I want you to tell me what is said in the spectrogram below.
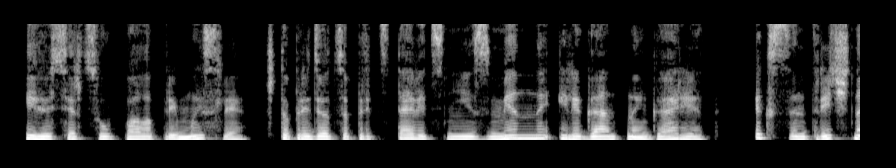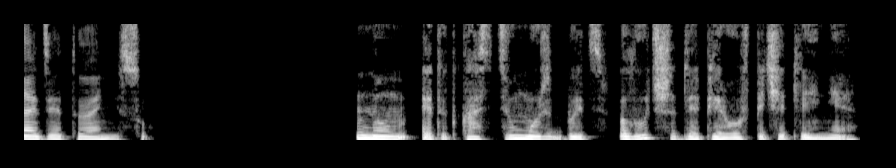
ее сердце упало при мысли, что придется представить неизменно элегантный Гарриет, эксцентрично одетую Анису. Но этот костюм может быть лучше для первого впечатления.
